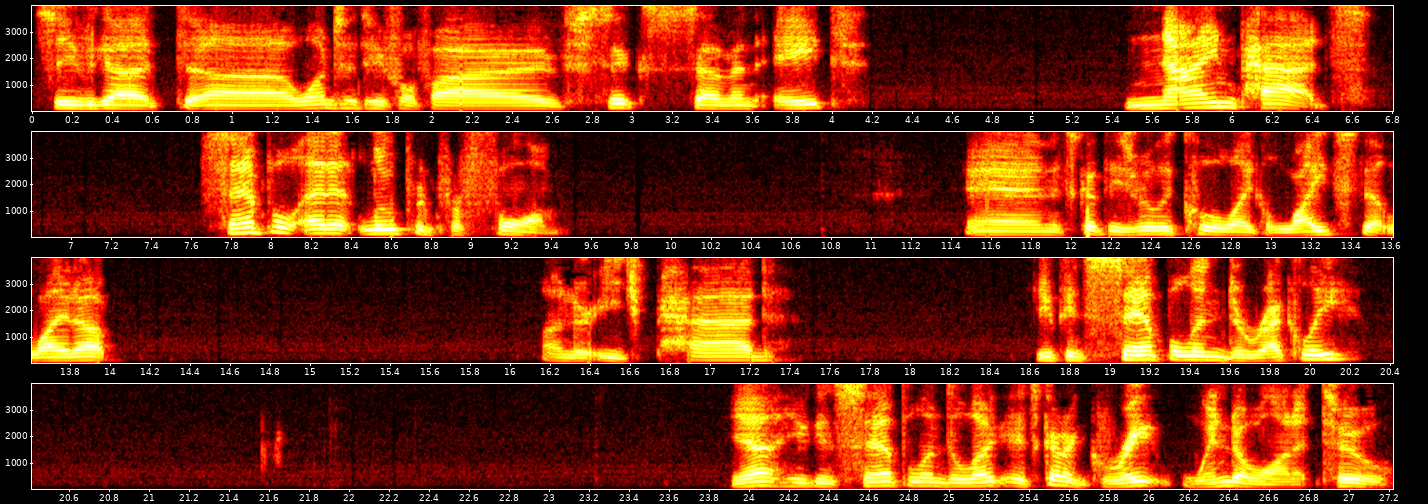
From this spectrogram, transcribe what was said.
So you've got uh, one, two, three, four, five, six, seven, eight, nine pads. Sample, edit, loop, and perform. And it's got these really cool like lights that light up under each pad. You can sample in directly. Yeah, you can sample and direct. It's got a great window on it too.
